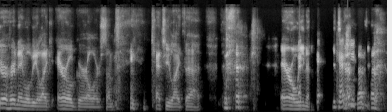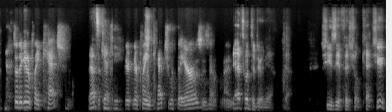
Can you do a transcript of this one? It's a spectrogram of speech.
sure her name will be like Arrow Girl or something catchy like that. Arrowina. Catchy? So they're gonna play catch. that's catchy. They're, they're playing catch with the arrows. Is that? That's what they're doing. Yeah, yeah. She's the official catch. She,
